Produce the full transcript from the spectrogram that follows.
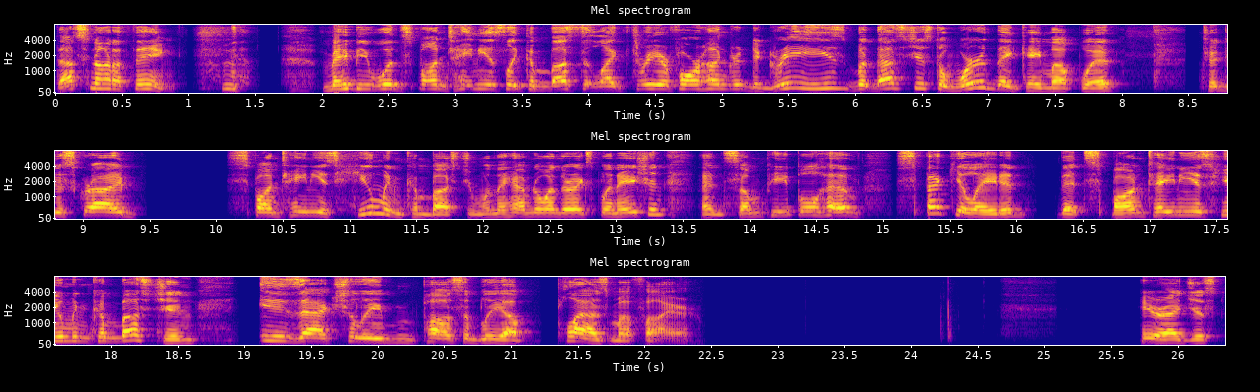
that's not a thing. Maybe would spontaneously combust at like three or four hundred degrees, but that's just a word they came up with to describe spontaneous human combustion when they have no other explanation. And some people have speculated that spontaneous human combustion is actually possibly a plasma fire. Here I just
